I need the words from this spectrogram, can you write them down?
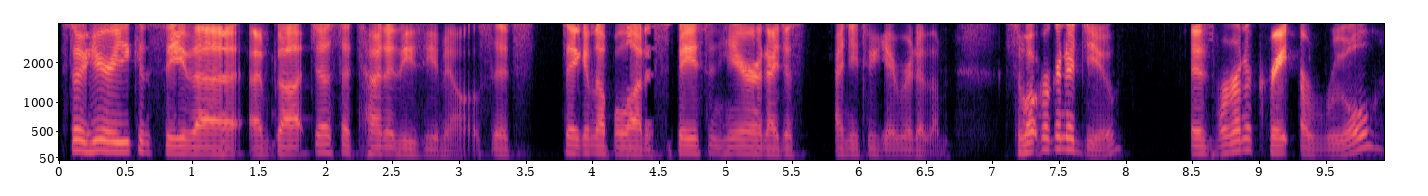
So here you can see that I've got just a ton of these emails. It's taking up a lot of space in here and I just, I need to get rid of them. So what we're gonna do is we're gonna create a rule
